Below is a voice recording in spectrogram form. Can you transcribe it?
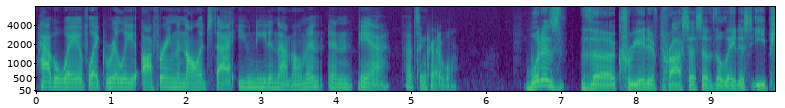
have a way of like really offering the knowledge that you need in that moment. And yeah, that's incredible. What the creative process of the latest EP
